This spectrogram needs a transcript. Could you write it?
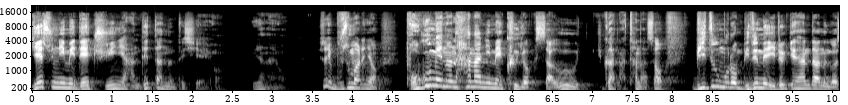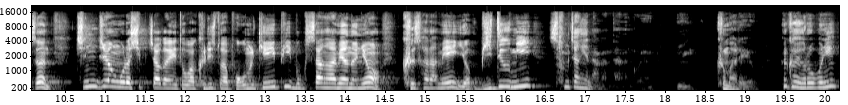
예수님이 내 주인이 안 됐다는 뜻이에요. 그잖아요. 그래서 무슨 말이냐? 복음에는 하나님의 그 역사, 의가 나타나서 믿음으로 믿음에 이르게 한다는 것은 진정으로 십자가의 도와 그리스도와 복음을 깊이 묵상하면은요, 그 사람의 믿음이 성장해 나간다는 거예요. 음, 그 말이에요. 그러니까 여러분이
